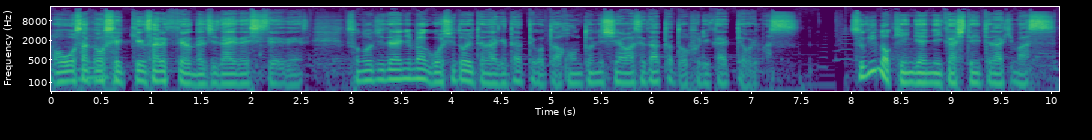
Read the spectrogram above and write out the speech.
大阪を席巻されてたような時代でしてねその時代にまあご指導いただけたってことは本当に幸せだったと振り返っております。次の金言に生かしていただきます。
